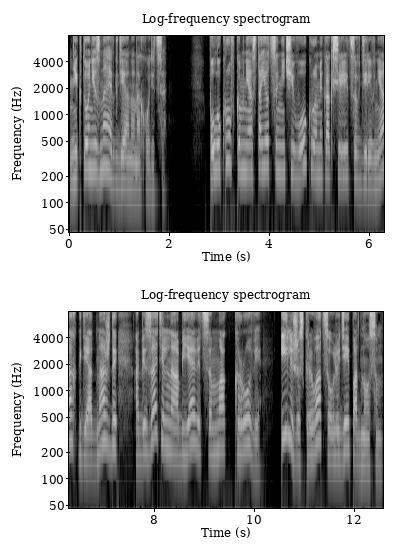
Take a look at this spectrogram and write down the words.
Никто не знает, где она находится. Полукровкам не остается ничего, кроме как селиться в деревнях, где однажды обязательно объявится маг крови, или же скрываться у людей под носом.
